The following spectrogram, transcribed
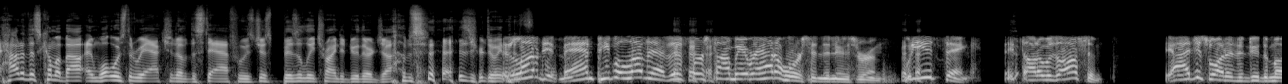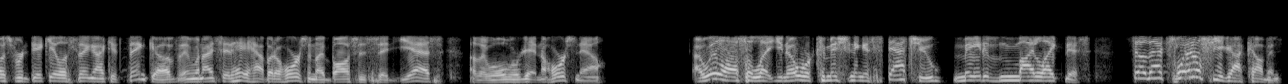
How did this come about, and what was the reaction of the staff who's just busily trying to do their jobs as you're doing They this? loved it, man. People loved it. Was the first time we ever had a horse in the newsroom. What do you think? They thought it was awesome. Yeah, I just wanted to do the most ridiculous thing I could think of. And when I said, hey, how about a horse? And my bosses said yes, I was like, well, we're getting a horse now. I will also let you know we're commissioning a statue made of my likeness. So that's what else you got coming.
